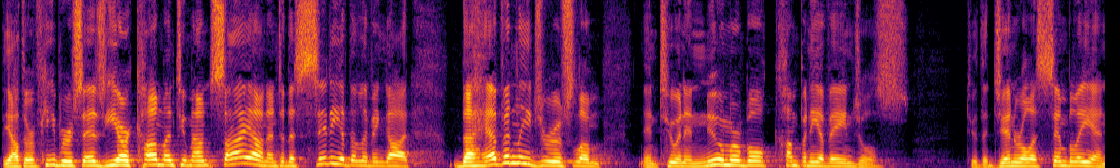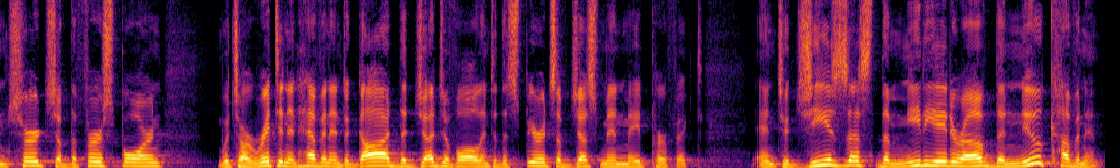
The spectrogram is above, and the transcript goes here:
the author of Hebrews says, Ye are come unto Mount Sion, unto the city of the living God, the heavenly Jerusalem, and to an innumerable company of angels, to the general assembly and church of the firstborn which are written in heaven, and to God, the judge of all, and to the spirits of just men made perfect, and to Jesus, the mediator of the new covenant,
